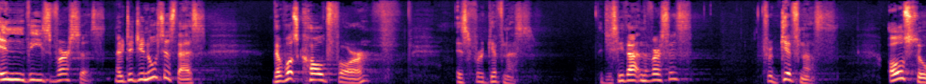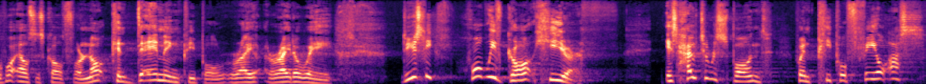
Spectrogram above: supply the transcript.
in these verses. Now, did you notice this? That what's called for is forgiveness. Did you see that in the verses? Forgiveness. Also, what else is called for? Not condemning people right, right away. Do you see? What we've got here is how to respond when people fail us.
